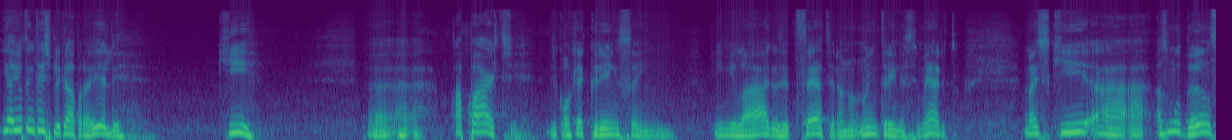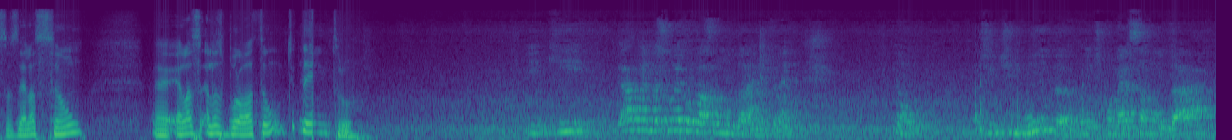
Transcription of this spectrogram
E aí eu tentei explicar para ele que é, a parte de qualquer crença em, em milagres, etc., não, não, entrei nesse mérito, mas que a, a, as mudanças, elas são, é, elas, elas brotam de dentro. E que, ah, mas como é que eu faço para mudar então? Não, a gente muda, a gente começa a mudar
